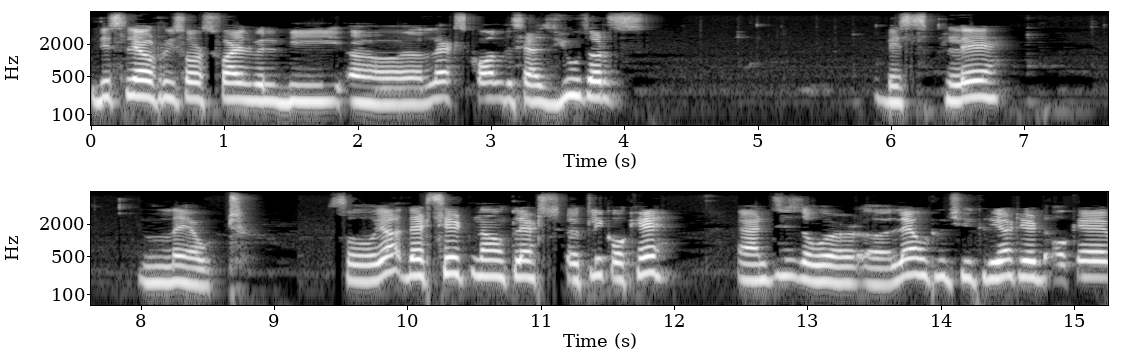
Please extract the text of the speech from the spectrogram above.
this layout resource file will be uh, let's call this as users display layout so yeah that's it. Now let's uh, click ok. And this is our uh, layout which we created. Okay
